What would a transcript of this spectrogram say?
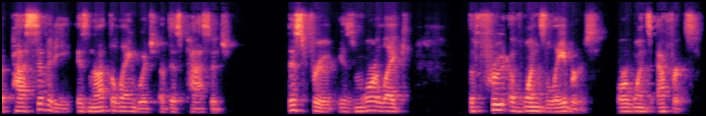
But passivity is not the language of this passage. This fruit is more like the fruit of one's labors or one's efforts.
